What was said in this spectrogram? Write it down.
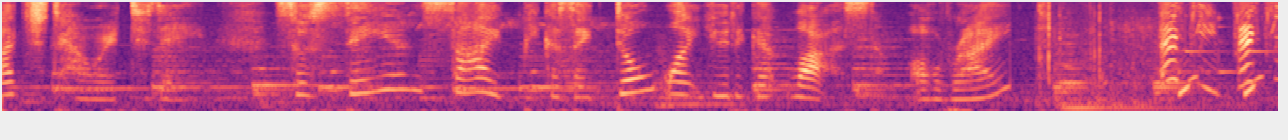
Watchtower today, so stay inside because I don't want you to get lost, all right? Becky, Becky!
